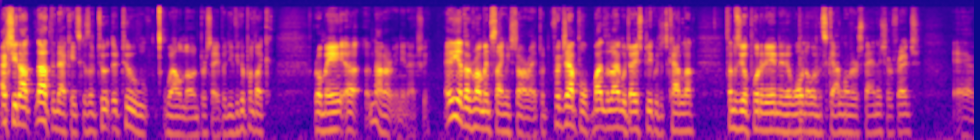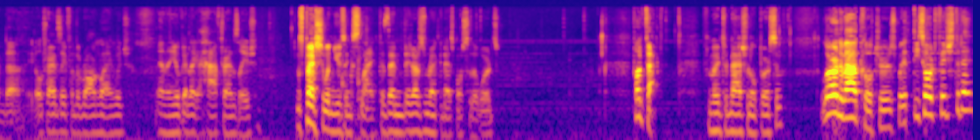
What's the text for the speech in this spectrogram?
Actually, not not in that case because they're too they're too well known per se. But if you could put like Romanian, uh, not Romanian actually, any other Romance language is alright. But for example, my, the language I speak, which is Catalan, sometimes you'll put it in and it won't know if it's Catalan or Spanish or French, and uh, it'll translate from the wrong language, and then you'll get like a half translation. Especially when using slang, because then it doesn't recognize most of the words. Fun fact from an international person. Learn about cultures with the swordfish today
